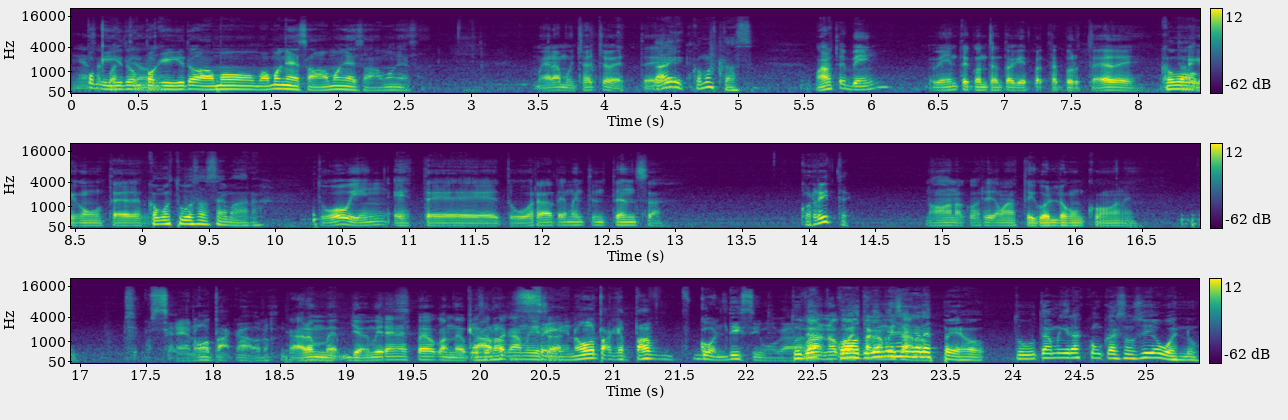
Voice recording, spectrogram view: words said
En Un poquito, un poquito, vamos, vamos en esa, vamos en esa, vamos en esa. Mira, muchachos, este... Dani, ¿cómo estás? Bueno, estoy bien. Bien, estoy contento aquí por estar por ustedes. ¿Cómo- Estar aquí con ustedes. ¿Cómo estuvo esa semana? Estuvo bien. Este, estuvo relativamente intensa. ¿Corriste? No, no he corrido más. Estoy gordo con cojones. Se nota, cabrón. Cabrón, me- yo me miré en el espejo cuando me puse Cabrón, esta camisa. se nota que estás gordísimo, ¿Tú cabrón. te- No, no, con cuando tú te miras en el espejo, ¿tú te miras con calzoncillo o no?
